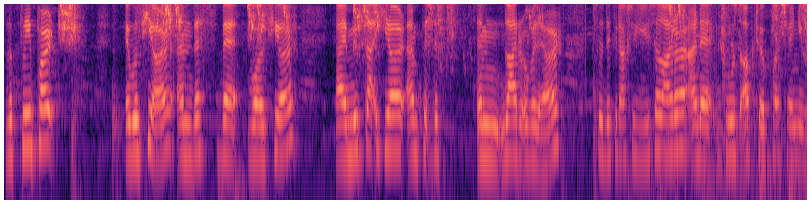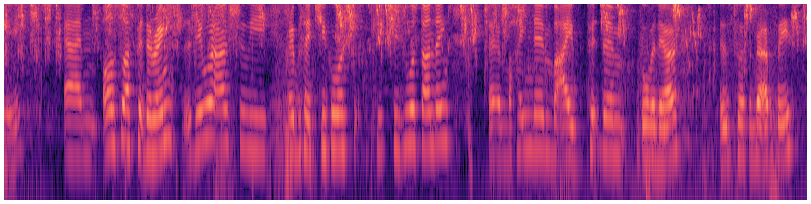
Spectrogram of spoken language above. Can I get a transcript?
the play perch it was here and this bit was here. I moved that here and put the um, ladder over there so they could actually use the ladder and it goes up to a perch anyway. Um, also, I put the rings. They were actually right beside Chico was Chico was standing um, behind him, but I put them over there so it's a better place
